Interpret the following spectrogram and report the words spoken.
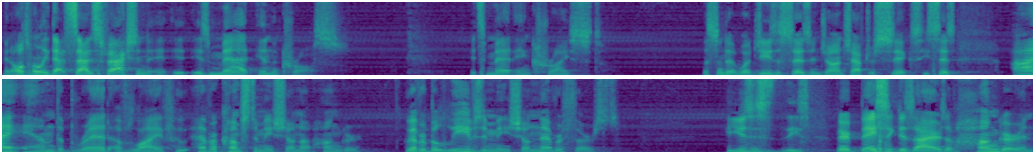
And ultimately, that satisfaction is met in the cross, it's met in Christ. Listen to what Jesus says in John chapter 6. He says, I am the bread of life. Whoever comes to me shall not hunger. Whoever believes in me shall never thirst. He uses these very basic desires of hunger and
